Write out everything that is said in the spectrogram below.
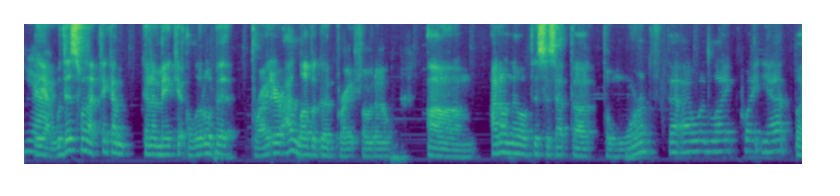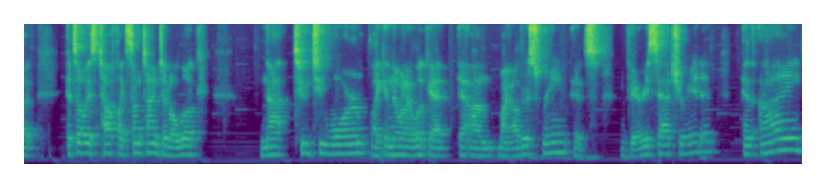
yeah, yeah. with this one, I think I'm gonna make it a little bit brighter. I love a good bright photo. Um, I don't know if this is at the the warmth that I would like quite yet, but it's always tough. Like sometimes it'll look not too too warm. Like and then when I look at it on my other screen, it's very saturated. And I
